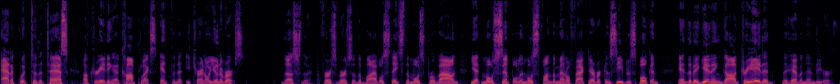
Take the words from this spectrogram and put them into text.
adequate to the task of creating a complex, infinite, eternal universe. Thus, the first verse of the Bible states the most profound, yet most simple and most fundamental fact ever conceived or spoken. In the beginning, God created the heaven and the earth.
